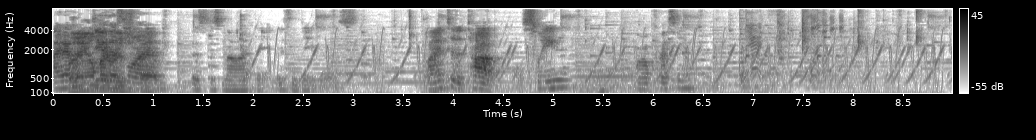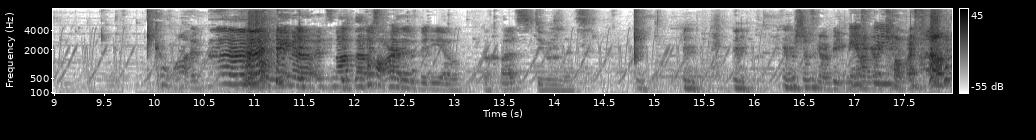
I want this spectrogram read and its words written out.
I know Putting how to do this wristband. one. This is not. This is dangerous. Climb to the top. Swing while pressing. Come on, Selena, it's not If we that just had a video of us doing this. Christian's gonna beat me. It's I'm gonna the- kill myself.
